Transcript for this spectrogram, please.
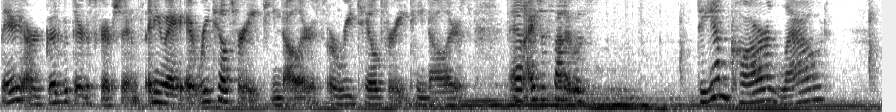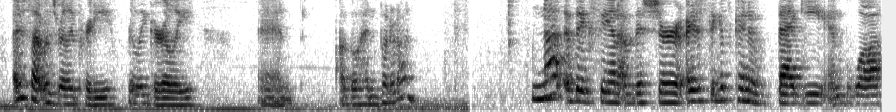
They are good with their descriptions. Anyway, it retails for $18 or retailed for $18. And I just thought it was damn car loud. I just thought it was really pretty, really girly. And I'll go ahead and put it on. I'm not a big fan of this shirt. I just think it's kind of baggy and blah.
